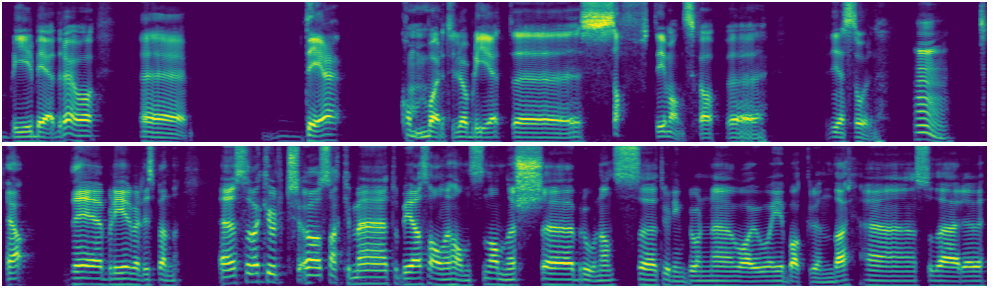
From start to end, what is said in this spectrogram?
blir bedre. og Det kommer bare til å bli et saftig mannskap de neste årene. Mm. Ja, det blir veldig spennende. Eh, så det var kult å snakke med Tobias Alen Hansen. Anders, eh, broren hans, eh, tvillingbroren, var jo i bakgrunnen der. Så det er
